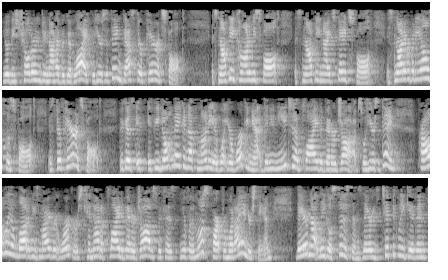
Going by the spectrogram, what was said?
You know, these children do not have a good life. But here's the thing, that's their parents' fault. It's not the economy's fault. It's not the United States' fault. It's not everybody else's fault. It's their parents' fault. Because if, if you don't make enough money at what you're working at, then you need to apply to better jobs. Well, here's the thing. Probably a lot of these migrant workers cannot apply to better jobs because, you know, for the most part, from what I understand, they are not legal citizens. They are typically given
